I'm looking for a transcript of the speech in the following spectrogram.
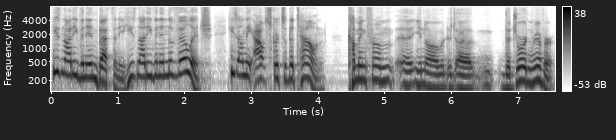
He's not even in Bethany. He's not even in the village. He's on the outskirts of the town, coming from, uh, you know, uh, the Jordan River.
